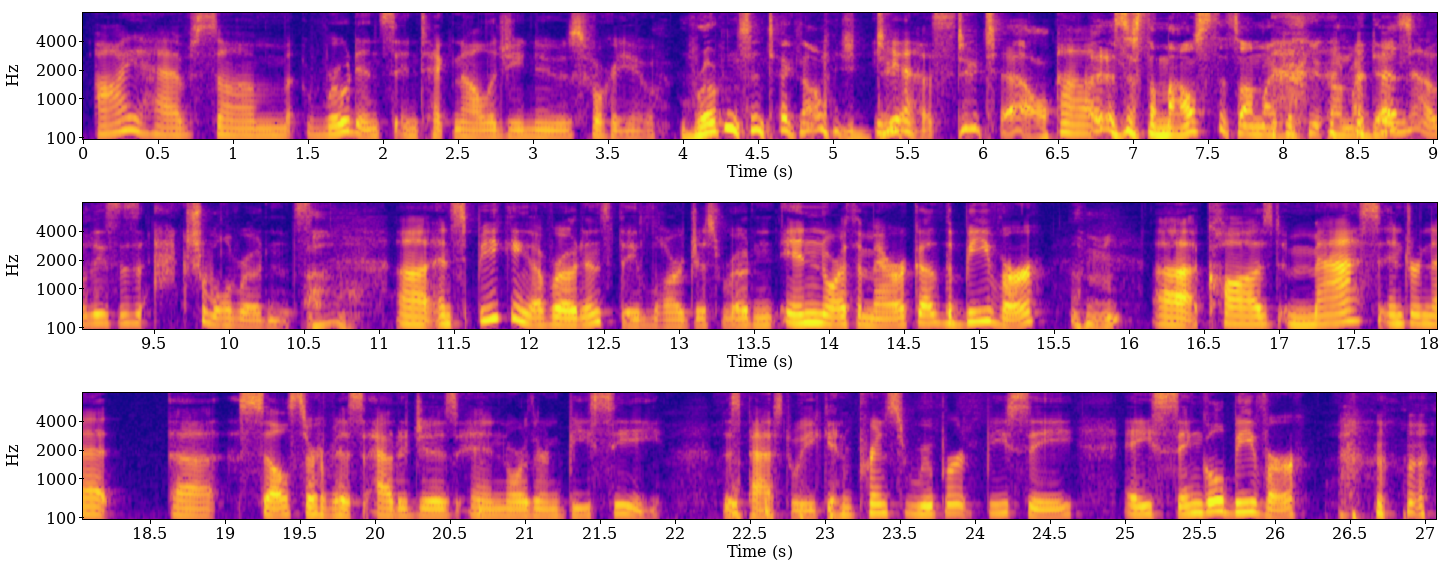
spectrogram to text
I have some rodents in technology news for you. Rodents in technology? Do, Yes. do tell. Is this the mouse that's on my computer on my desk? No these is actual rodents. Uh, and speaking of rodents the largest rodent in north america the beaver uh, caused mass internet uh, cell service outages in northern bc this past week in prince rupert bc a single beaver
